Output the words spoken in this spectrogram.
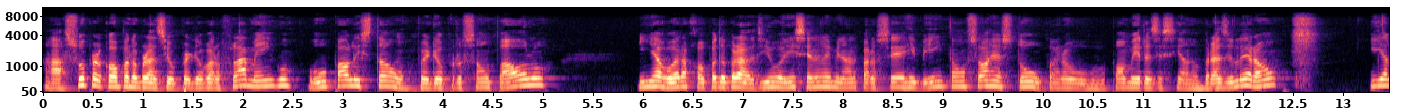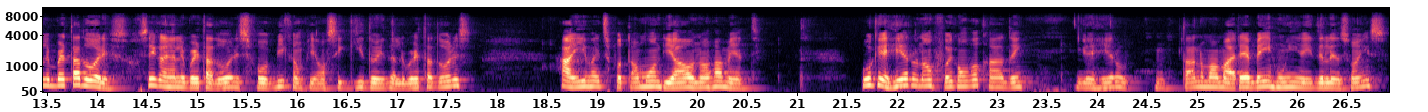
A Supercopa do Brasil perdeu para o Flamengo. O Paulistão perdeu para o São Paulo. E agora a Copa do Brasil aí sendo eliminado para o CRB. Então só restou para o Palmeiras esse ano o Brasileirão e a Libertadores. Se ganhar a Libertadores, for bicampeão seguido aí da Libertadores, aí vai disputar o Mundial novamente. O Guerreiro não foi convocado, hein? O Guerreiro tá numa maré bem ruim aí de lesões.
